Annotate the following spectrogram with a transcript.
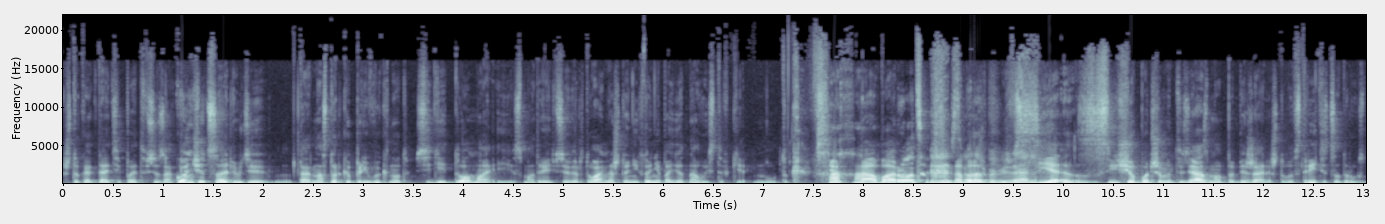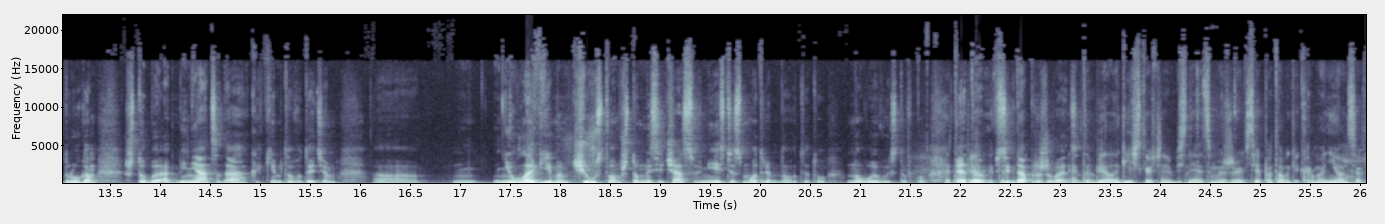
что когда типа это все закончится, люди настолько привыкнут сидеть дома и смотреть все виртуально, что никто не пойдет на выставки. Ну, так все наоборот. наоборот все с еще большим энтузиазмом побежали, чтобы встретиться друг с другом, чтобы обменяться, да, каким-то вот этим э, неуловимым чувством, что мы сейчас вместе смотрим на вот эту новую выставку. Это, это би... всегда это, проживается. Это да. биологически очень объясняется. Мы же все потомки карманьонцев.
